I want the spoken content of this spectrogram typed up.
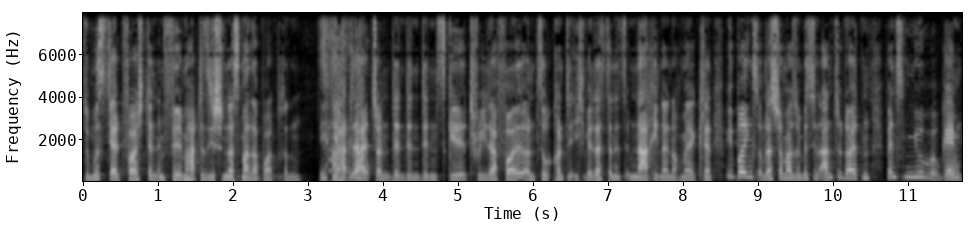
Du musst dir halt vorstellen, im Film hatte sie schon das Motherboard drin. Ja, die hatte genau. halt schon den, den, den Skill-Tree da voll und so konnte ich mir das dann jetzt im Nachhinein noch mal erklären. Übrigens, um das schon mal so ein bisschen anzudeuten, wenn es ein New Game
